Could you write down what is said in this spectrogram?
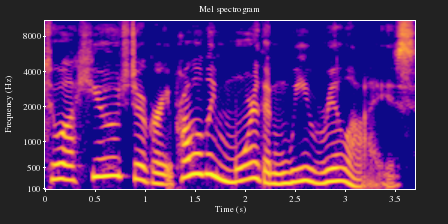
to a huge degree, probably more than we realize.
